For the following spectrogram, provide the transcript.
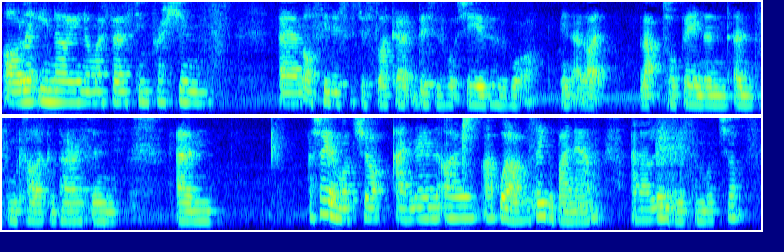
I'll let you know, you know, my first impressions. Um, obviously this was just like a, this is what she is, this is what, you know, like laptop in and, and some colour comparisons. Um, I'll show you a mod shot and then I, I, well, I will say goodbye now and I'll leave you some mod shots.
